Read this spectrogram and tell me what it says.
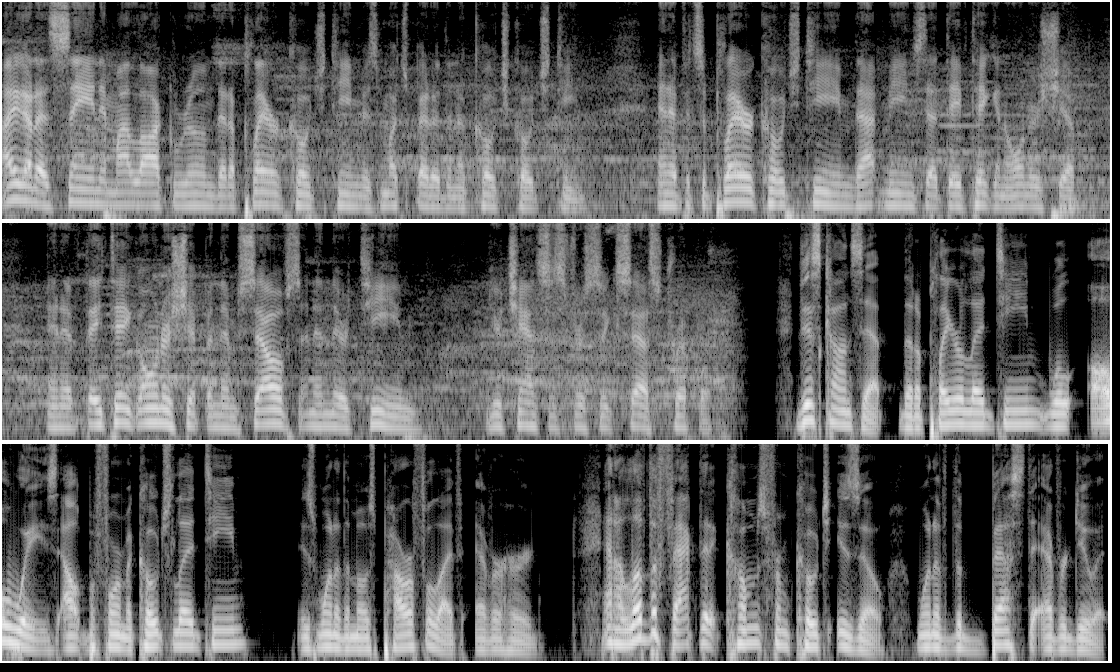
I got a saying in my locker room that a player coach team is much better than a coach coach team. And if it's a player coach team, that means that they've taken ownership. And if they take ownership in themselves and in their team, your chances for success triple. This concept that a player led team will always outperform a coach led team is one of the most powerful I've ever heard. And I love the fact that it comes from Coach Izzo, one of the best to ever do it.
